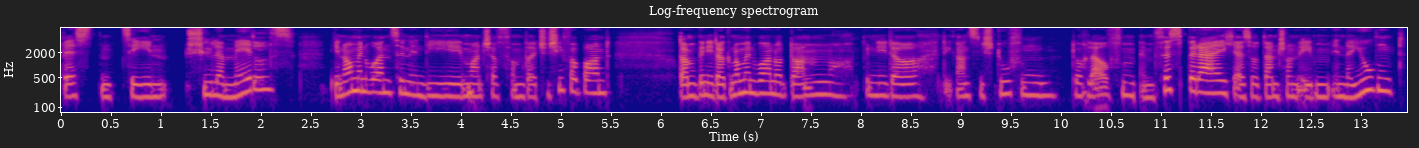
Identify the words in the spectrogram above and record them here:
besten zehn Schüler-Mädels genommen worden sind in die Mannschaft vom Deutschen Skiverband. Dann bin ich da genommen worden und dann bin ich da die ganzen Stufen durchlaufen im FIS-Bereich, also dann schon eben in der Jugend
